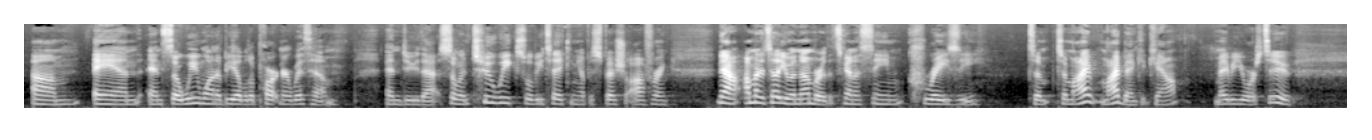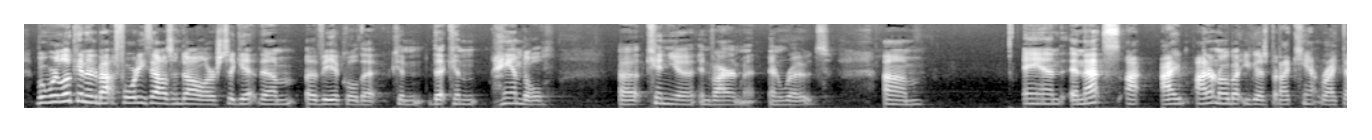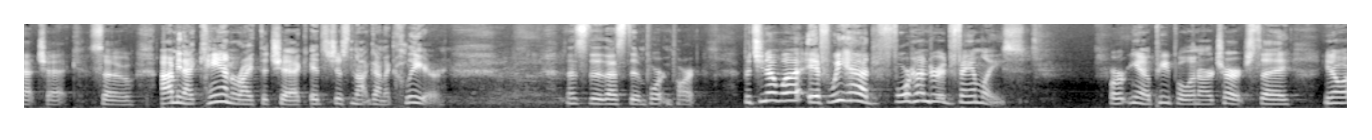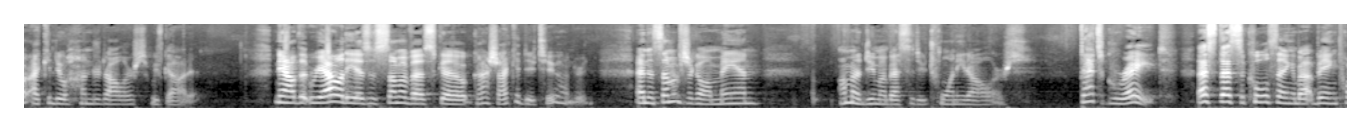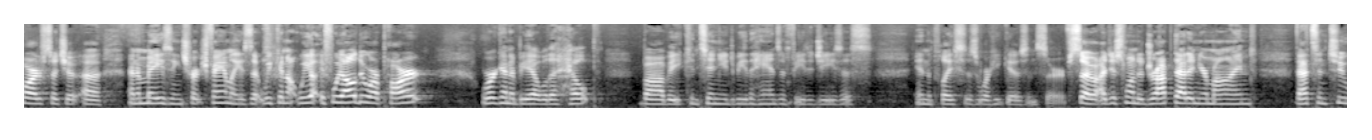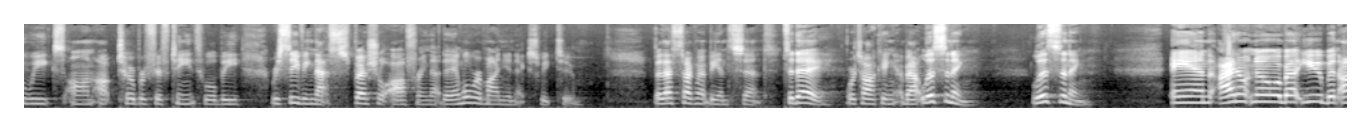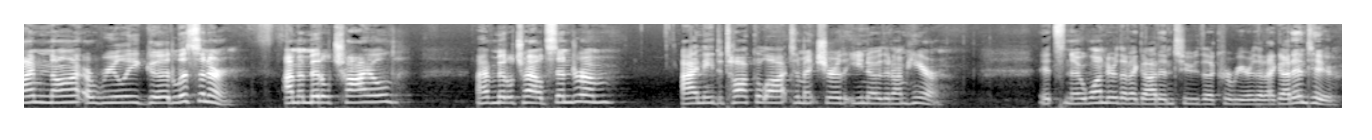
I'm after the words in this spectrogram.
Um, and, and so we want to be able to partner with him and do that. So in two weeks, we'll be taking up a special offering. Now, I'm going to tell you a number that's going to seem crazy to, to my, my bank account, maybe yours too. But we're looking at about $40,000 to get them a vehicle that can, that can handle uh, Kenya environment and roads. Um, and and that's I, I I don't know about you guys, but I can't write that check. So I mean I can write the check, it's just not going to clear. that's the that's the important part. But you know what? If we had 400 families or you know people in our church say, you know what, I can do $100, we've got it. Now the reality is, is some of us go, gosh, I could do 200, and then some of us are going, man, I'm going to do my best to do $20. That's great. That's, that's the cool thing about being part of such a, an amazing church family is that we can, we, if we all do our part, we're going to be able to help Bobby continue to be the hands and feet of Jesus in the places where he goes and serves. So I just want to drop that in your mind. That's in two weeks on October 15th. We'll be receiving that special offering that day, and we'll remind you next week too. But that's talking about being sent. Today, we're talking about listening. Listening. And I don't know about you, but I'm not a really good listener. I'm a middle child. I have middle child syndrome. I need to talk a lot to make sure that you know that I'm here. It's no wonder that I got into the career that I got into.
